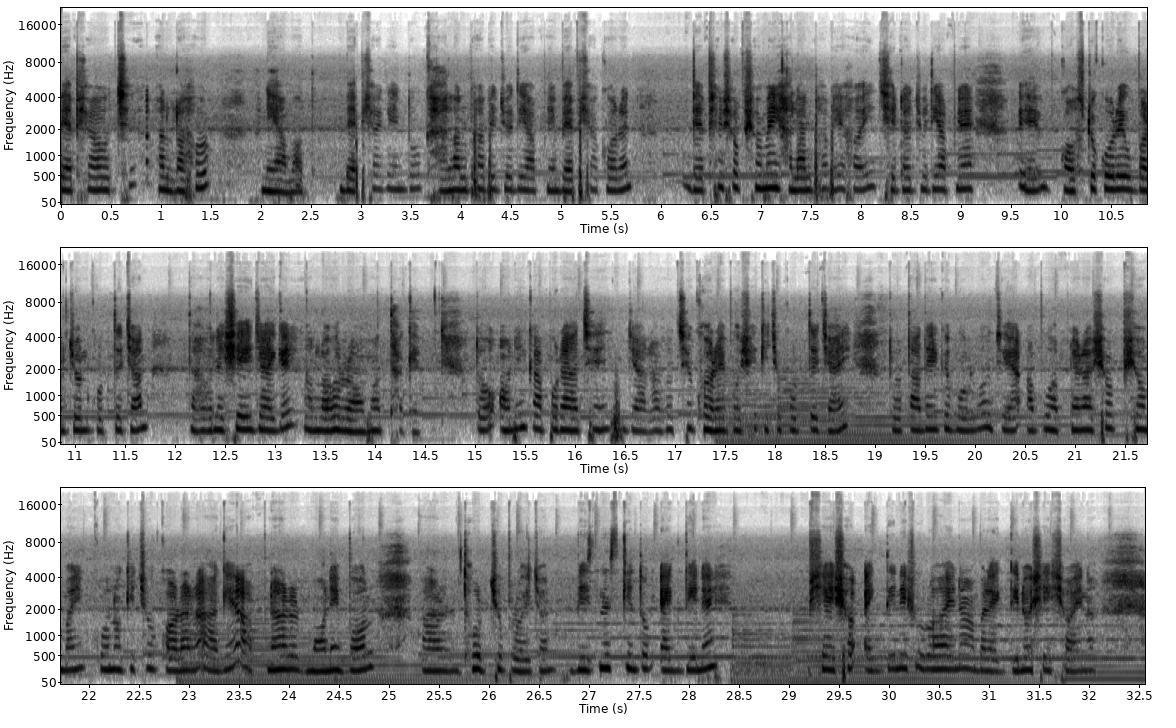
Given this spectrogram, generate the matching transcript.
ব্যবসা হচ্ছে আল্লাহর নিয়ামত। ব্যবসা কিন্তু হালালভাবে যদি আপনি ব্যবসা করেন, ব্যবসা সবসময় হালালভাবে হয়। সেটা যদি আপনি কষ্ট করে উপার্জন করতে চান, তাহলে সেই জায়গায় আল্লাহর রহমত থাকে। তো অনেক আপুরা আছে, যারা হচ্ছে ঘরে বসে কিছু করতে চায়। তো তাদেরকে বলব যে, আপু, আপনারা সব সময় কোনো কিছু করার আগে আপনার মনে বল আর ধৈর্য প্রয়োজন। বিজনেস কিন্তু একদিনে শেষ একদিনে শুরু হয় না, আবার একদিনও শেষ হয় না।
